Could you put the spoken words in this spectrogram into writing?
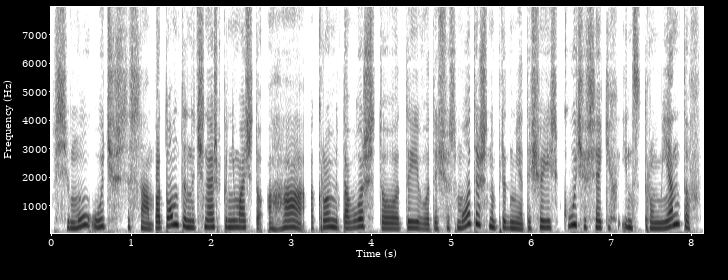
Всему учишься сам. Потом ты начинаешь понимать, что, ага, а кроме того, что ты вот еще смотришь на предмет, еще есть куча всяких инструментов,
